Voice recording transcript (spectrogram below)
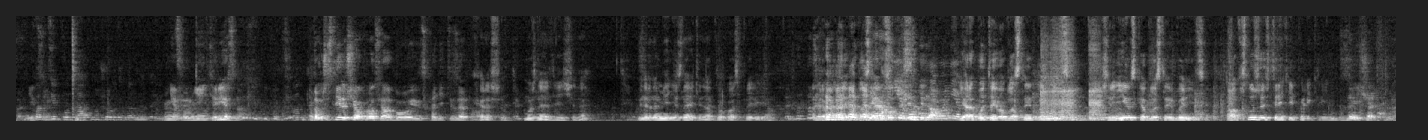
больнице? Как депутат, ну что вы туда задаете? Не, ну мне интересно. Потому что следующий вопрос я буду исходить из этого. Хорошо. Можно я отвечу, да? Вы, наверное, меня не знаете, я плохо вас проверял. Я работаю в областной- Я работаю. Я работаю в областной больнице, Черниговской областной больнице, а обслуживаю в третьей поликлинике. Замечательно.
